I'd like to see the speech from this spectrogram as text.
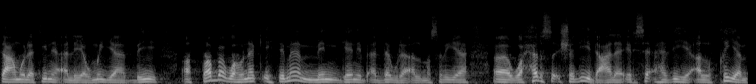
تعاملاتنا اليومية بالطبع وهناك اهتمام من جانب الدولة المصرية آه، وحرص شديد على إرساء هذه القيم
